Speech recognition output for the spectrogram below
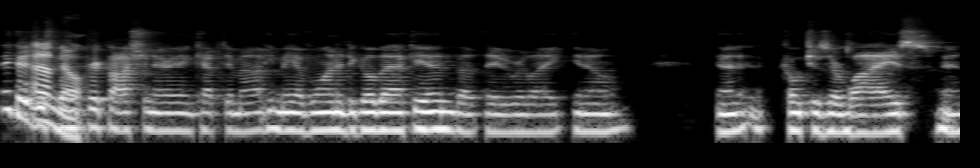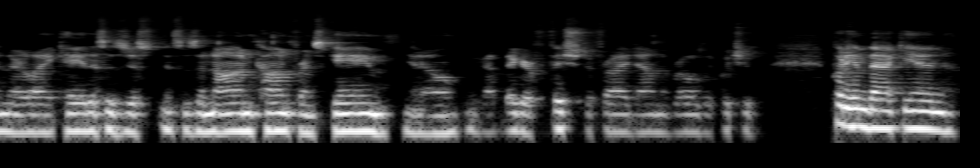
They could I have just been know. precautionary and kept him out. He may have wanted to go back in, but they were like, you know, and coaches are wise and they're like, hey, this is just this is a non-conference game. You know, we got bigger fish to fry down the road. We put you put him back in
